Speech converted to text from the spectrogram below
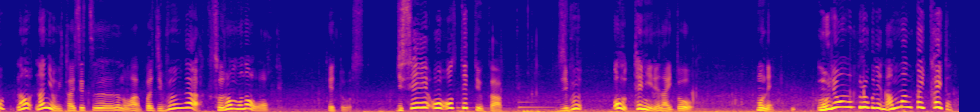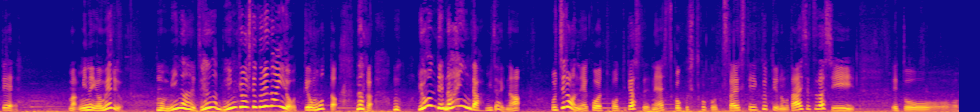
お何より大切なのは、やっぱり自分がそのものを、えっと、犠牲を負ってっていうか、自分を手に入れないと、もうね、無料のブログで何万回書いたって、まあみんな読めるよ。もうみんな全然勉強してくれないよって思った。なんか、もう読んでないんだみたいな。もちろんね、こうやってポッドキャストでね、しつこくしつこくお伝えしていくっていうのも大切だし、えっと、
